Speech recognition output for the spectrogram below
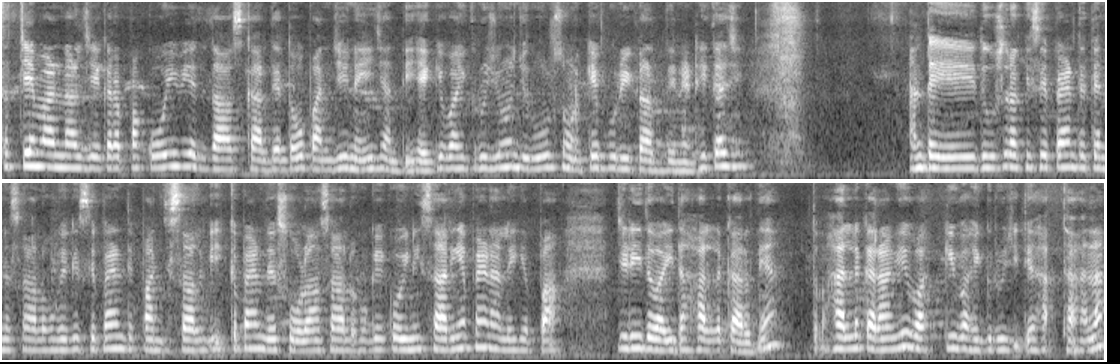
ਸੱਚੇ ਮਨ ਨਾਲ ਜੇਕਰ ਆਪਾਂ ਕੋਈ ਵੀ ਅਰਦਾਸ ਕਰਦੇ ਆਂ ਤਾਂ ਉਹ ਪੰਜ ਹੀ ਨਹੀਂ ਜਾਂਦੀ ਹੈਗੀ, ਵਾਹਿਗੁਰੂ ਜੀ ਉਹਨੂੰ ਜ਼ਰੂਰ ਸੁਣ ਕੇ ਪੂਰੀ ਕਰਦੇ ਨੇ, ਠੀਕ ਆ ਜੀ? ਤੇ ਦੂਸਰਾ ਕਿਸੇ ਭੈਣ ਦੇ 3 ਸਾਲ ਹੋ ਗਏ, ਕਿਸੇ ਭੈਣ ਦੇ 5 ਸਾਲ ਗਏ ਇੱਕ ਭੈਣ ਦੇ 16 ਸਾਲ ਹੋ ਗਏ, ਕੋਈ ਨਹੀਂ ਸਾਰੀਆਂ ਭੈਣਾਂ ਲਈ ਆਪਾਂ ਜਿਹੜੀ ਦਵਾਈ ਦਾ ਹੱਲ ਕਰਦੇ ਆਂ ਹੱਲ ਕਰਾਂਗੇ, ਬਾਕੀ ਵਾਹਿਗੁਰੂ ਜੀ ਦੇ ਹੱਥ ਆ ਹਨਾ?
